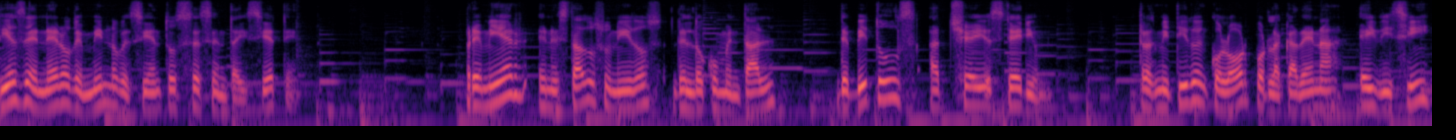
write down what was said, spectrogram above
10 de enero de 1967. Premier en Estados Unidos del documental The Beatles at Shea Stadium, transmitido en color por la cadena ABC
